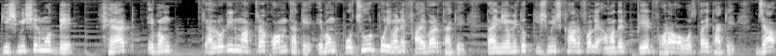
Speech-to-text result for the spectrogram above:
কিশমিশের মধ্যে ফ্যাট এবং ক্যালোরির মাত্রা কম থাকে এবং প্রচুর পরিমাণে ফাইবার থাকে। তাই নিয়মিত কিশমিশ খাওয়ার ফলে আমাদের পেট ভরা অবস্থায় থাকে, যা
